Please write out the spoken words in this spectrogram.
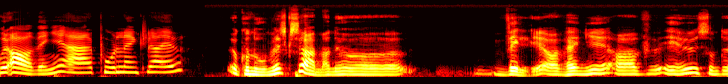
Hvor avhengig er Polen egentlig av EU? Økonomisk så er man jo veldig avhengig av EU. Som du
